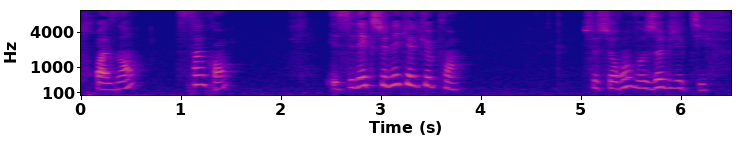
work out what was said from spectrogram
trois ans, cinq ans et sélectionner quelques points. Ce seront vos objectifs.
